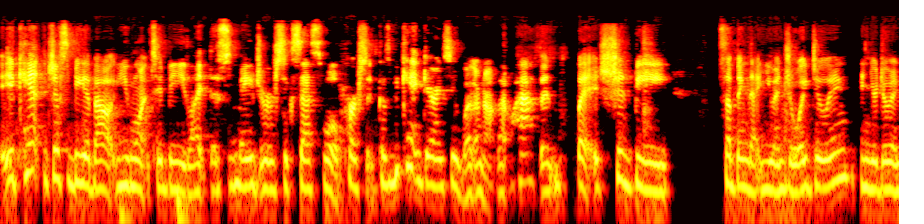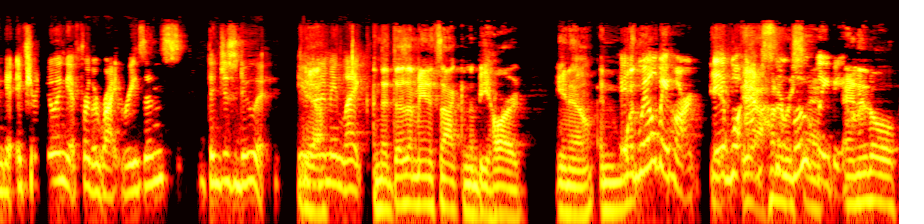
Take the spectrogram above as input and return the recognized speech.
it can't just be about you want to be like this major successful person because we can't guarantee whether or not that'll happen. But it should be something that you enjoy doing and you're doing it if you're doing it for the right reasons then just do it you know what i mean like and that doesn't mean it's not going to be hard, you know. And it will be hard yeah, it will yeah, 100%. absolutely be hard. and it'll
